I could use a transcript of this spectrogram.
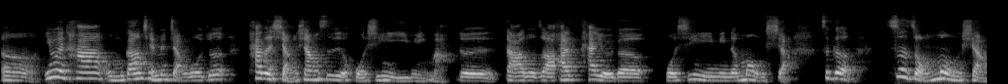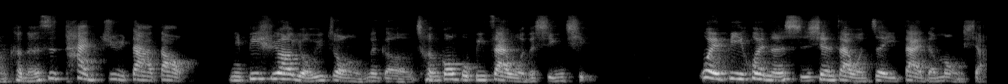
嗯，因为他我们刚刚前面讲过，就是他的想象是火星移民嘛，就是大家都知道他他有一个火星移民的梦想，这个这种梦想可能是太巨大到你必须要有一种那个成功不必在我的心情，未必会能实现在我这一代的梦想。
